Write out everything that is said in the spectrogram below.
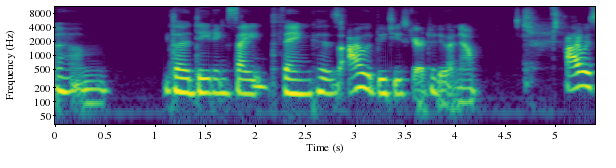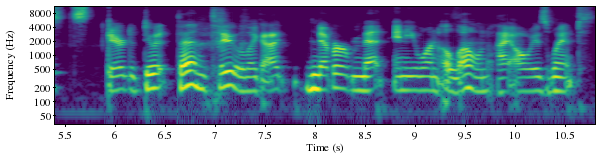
um the dating site thing because I would be too scared to do it now. I was scared to do it then too. Like I never met anyone alone. I always went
